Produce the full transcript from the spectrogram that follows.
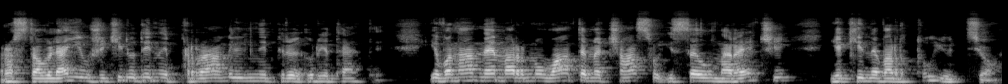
розставляє в житті людини правильні пріоритети, і вона не марнуватиме часу і сил на речі, які не вартують цього,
